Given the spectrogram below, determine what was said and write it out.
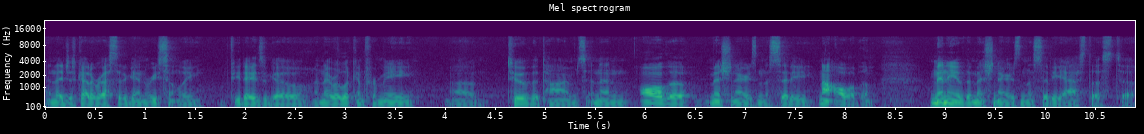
and they just got arrested again recently, a few days ago, and they were looking for me uh, two of the times. And then all the missionaries in the city, not all of them, many of the missionaries in the city asked us to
